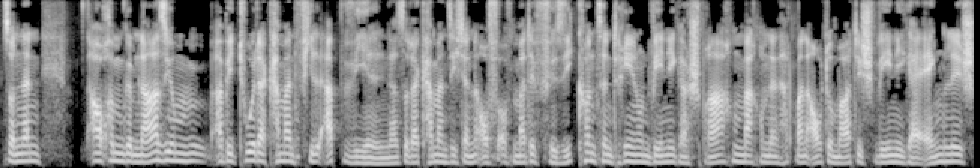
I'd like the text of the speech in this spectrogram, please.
sondern auch im Gymnasium, Abitur, da kann man viel abwählen. Also da kann man sich dann auf, auf Mathe, Physik konzentrieren und weniger Sprachen machen. Dann hat man automatisch weniger Englisch.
